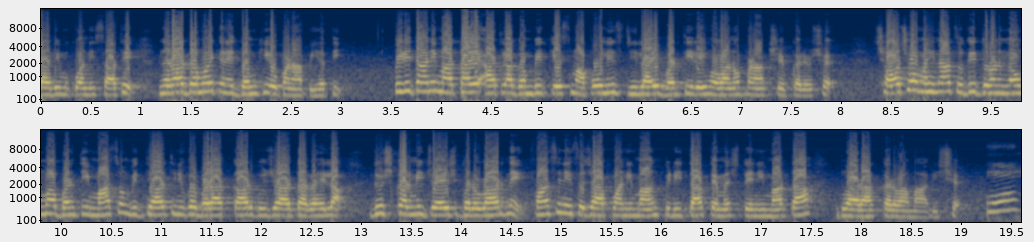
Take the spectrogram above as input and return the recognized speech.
કાઢી મૂકવાની સાથે નરાધમોએ તેને ધમકીઓ પણ આપી હતી. પીડિતાની માતાએ આટલા ગંભીર કેસમાં પોલીસ ઢીલાઈ વર્તી રહી હોવાનો પણ આક્ષેપ કર્યો છે. છ છ મહિના સુધી ધોરણ નવમાં ભણતી માસૂમ વિદ્યાર્થીની ઉપર બળાત્કાર ગુજારતા રહેલા દુષ્કર્મી જયેશ ભરવાડને ફાંસીની સજા આપવાની માંગ પીડિતા તેમજ તેની માતા દ્વારા કરવામાં આવી છે. હું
